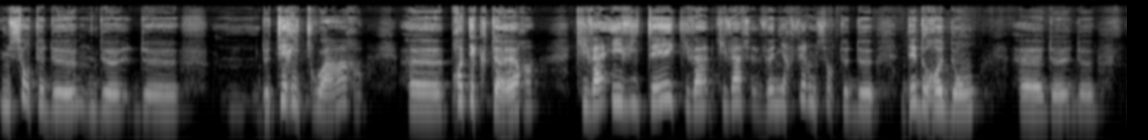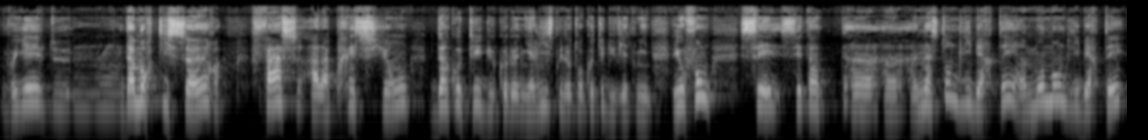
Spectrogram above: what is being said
une sorte de, de, de territoire euh, protecteur qui va éviter, qui va, venir faire une sorte de d'édredon, euh, de, voyez, d'amortisseur face à la pression d'un côté du colonialisme et de l'autre côté du Viet Minh. Et au fond, c'est un, instant de liberté, un moment de liberté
